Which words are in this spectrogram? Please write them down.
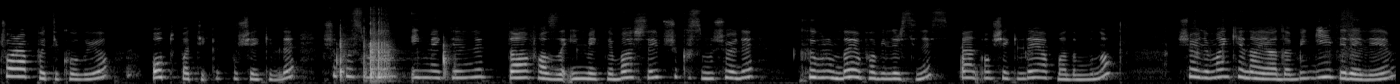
çorap patik oluyor. Bot patik bu şekilde. Şu kısmının ilmeklerini daha fazla ilmekle başlayıp şu kısmını şöyle kıvrım da yapabilirsiniz. Ben o şekilde yapmadım bunu. Şöyle manken ayağı da bir giydirelim.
